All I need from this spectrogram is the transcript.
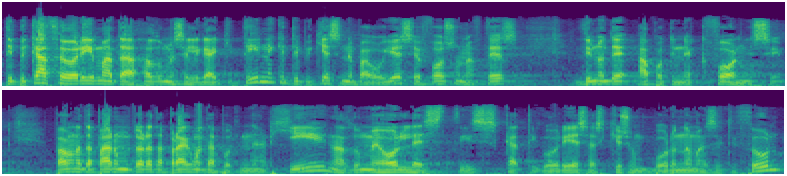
Τυπικά θεωρήματα θα δούμε σε λιγάκι τι είναι και τυπικές συνεπαγωγές εφόσον αυτές δίνονται από την εκφώνηση. Πάμε να τα πάρουμε τώρα τα πράγματα από την αρχή, να δούμε όλες τις κατηγορίες ασκήσεων που μπορούν να μας ζητηθούν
